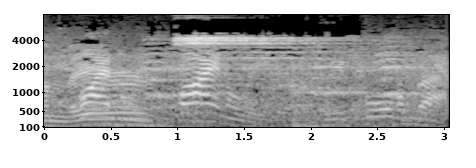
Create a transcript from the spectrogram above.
Down there. Finally, finally, we pulled them back.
